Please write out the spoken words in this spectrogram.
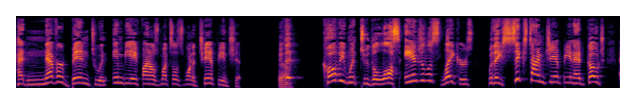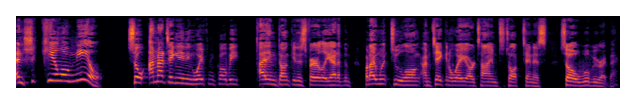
had never been to an NBA Finals, much less won a championship. Yeah. That Kobe went to the Los Angeles Lakers with a six-time champion head coach and Shaquille O'Neal. So I'm not taking anything away from Kobe. I think Duncan is fairly ahead of him, but I went too long. I'm taking away our time to talk tennis. So we'll be right back.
